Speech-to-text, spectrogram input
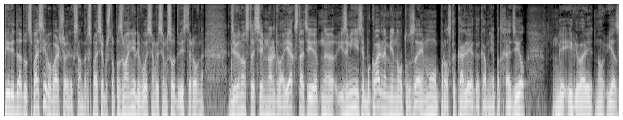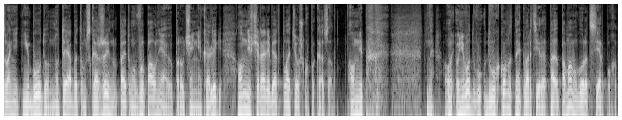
передадут. Спасибо большое, Александр. Спасибо, что позвонили. 8 800 200 ровно 9702. Я, кстати, э, извините, буквально минуту займу. Просто коллега ко мне подходил и, говорит, ну, я звонить не буду, но ты об этом скажи, ну, поэтому выполняю поручение коллеги. Он мне вчера, ребят, платежку показал. Он мне... У него двухкомнатная квартира, по-моему, город Серпухов.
